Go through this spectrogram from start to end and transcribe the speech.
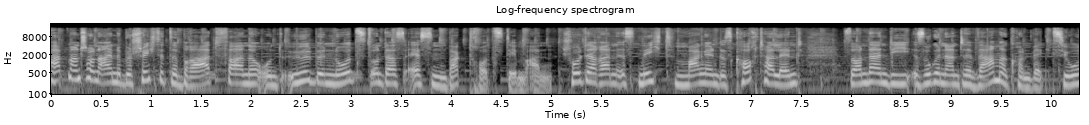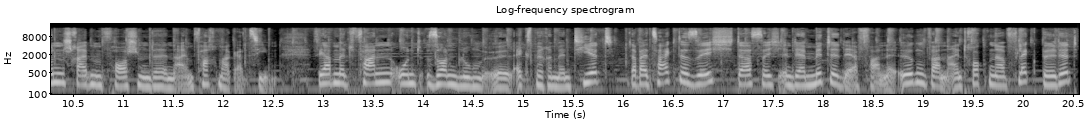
Da hat man schon eine beschichtete Bratpfanne und Öl benutzt und das Essen backt trotzdem an. Schuld daran ist nicht mangelndes Kochtalent, sondern die sogenannte Wärmekonvektion, schreiben Forschende in einem Fachmagazin. Sie haben mit Pfannen und Sonnenblumenöl experimentiert. Dabei zeigte sich, dass sich in der Mitte der Pfanne irgendwann ein trockener Fleck bildet,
